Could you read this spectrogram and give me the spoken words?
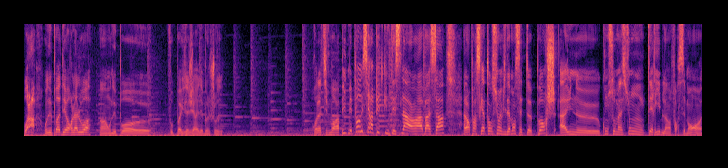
voilà, on n'est pas des hors la loi. Hein, on n'est pas, faut pas exagérer des bonnes choses relativement rapide, mais pas aussi rapide qu'une Tesla. Hein. Ah bah ça. Alors parce qu'attention, évidemment, cette Porsche a une euh, consommation terrible, hein, forcément.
